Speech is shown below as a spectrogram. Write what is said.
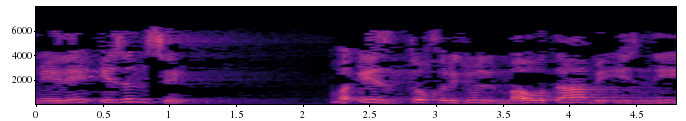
میرے اذن سے وہ از تخرج الموتا بھی ازنی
